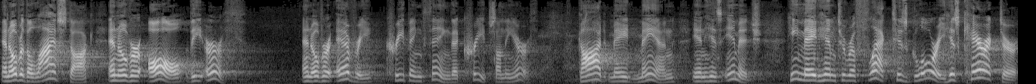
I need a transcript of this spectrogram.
and over the livestock and over all the earth, and over every creeping thing that creeps on the earth. God made man in his image. He made him to reflect his glory, his character,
